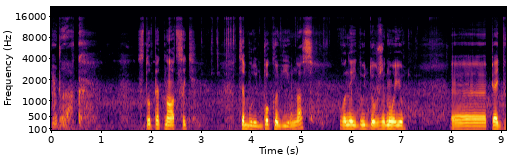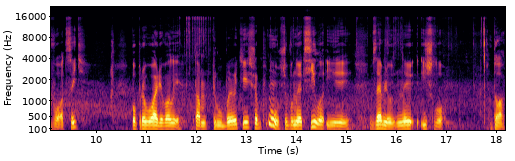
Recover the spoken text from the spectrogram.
Так. 115. Це будуть бокові в нас. Вони йдуть довжиною е, 5,20. Поприварювали там труби оті, щоб, ну, щоб воно як сіло і в землю не йшло. Так.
